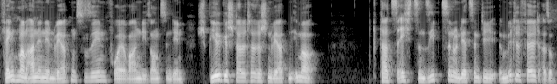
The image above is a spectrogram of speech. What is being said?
fängt man an in den Werten zu sehen. Vorher waren die sonst in den spielgestalterischen Werten immer Platz 16, 17 und jetzt sind die im Mittelfeld, also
